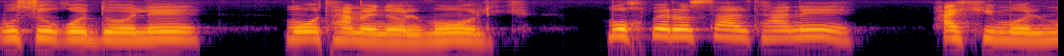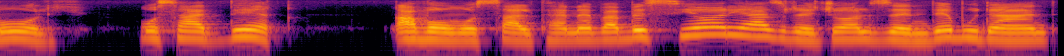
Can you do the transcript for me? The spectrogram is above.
وسوق و دوله، معتمن الملک، مخبر و سلطنه، حکیم الملک، مصدق، قوام السلطنه و بسیاری از رجال زنده بودند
